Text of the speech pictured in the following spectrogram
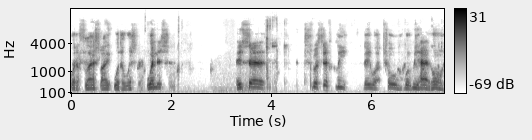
with a flashlight with a whisper witness. They said specifically they were told what we had on,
